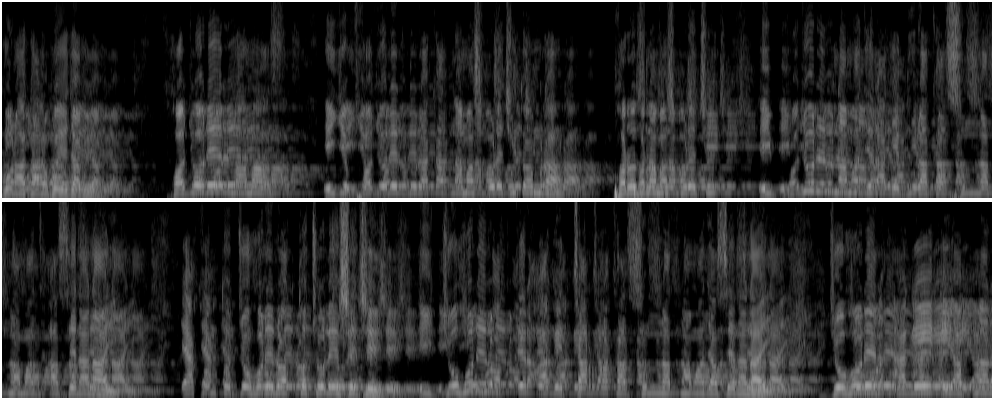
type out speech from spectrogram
গোনাগার হয়ে যাবেন। ফজরের নামাজ। এই যে ফজরের দু রাকাত নামাজ পড়েছি তো আমরা। ফরজ নামাজ পড়েছি। এই ফজরের নামাজের আগে দু রাকাত সুন্নাত নামাজ আসে না নাই। এখন তো জোহরের রক্ত চলে এসেছে। এই জোহরের রক্তের আগে চার রাকাত সুন্নাত নামাজ আসে না নাই? জোহরের আগে এই আপনার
